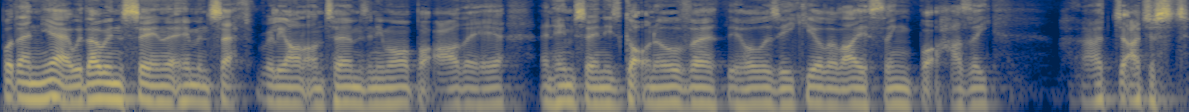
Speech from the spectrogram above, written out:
But then, yeah, with Owens saying that him and Seth really aren't on terms anymore, but are they here? And him saying he's gotten over the whole Ezekiel Elias thing, but has he? I, I just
